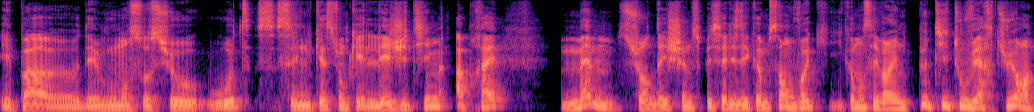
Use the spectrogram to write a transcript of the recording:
et pas des mouvements sociaux ou autres C'est une question qui est légitime. Après, même sur des chaînes spécialisées comme ça, on voit qu'il commence à y avoir une petite ouverture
